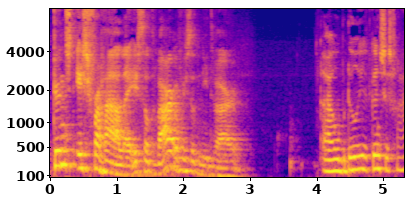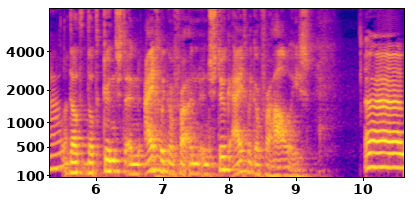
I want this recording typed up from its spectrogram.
kunst is verhalen. Is dat waar of is dat niet waar? Uh, hoe bedoel je, kunst is verhalen? Dat, dat kunst een, eigenlijk een, een, een stuk eigenlijk een verhaal is. Ehm,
